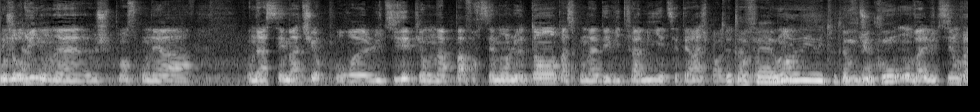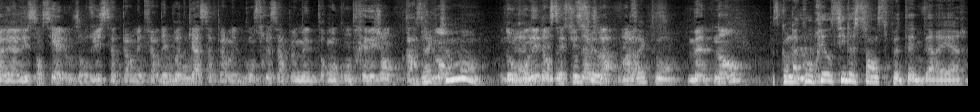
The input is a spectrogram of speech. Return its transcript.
Aujourd'hui, je pense qu'on est à on est assez mature pour euh, l'utiliser, puis on n'a pas forcément le temps parce qu'on a des vies de famille, etc. Je parle de toi fait, oui, Oui, oui, tout Donc du coup, on va l'utiliser, on va aller à l'essentiel. Aujourd'hui, ça te permet de faire des podcasts, ça permet de construire, ça permet de rencontrer des gens rapidement. Exactement. Donc on est dans cet usage-là. Exactement. Maintenant. Parce qu'on a compris aussi le sens peut-être derrière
